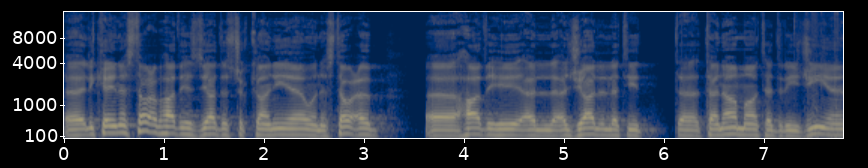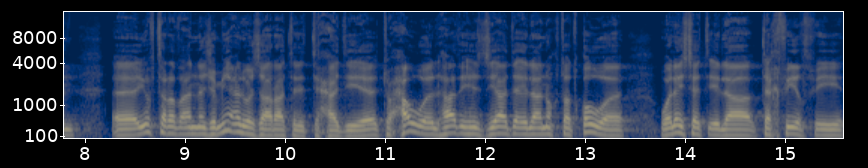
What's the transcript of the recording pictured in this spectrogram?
آه، لكي نستوعب هذه الزيادة السكانية ونستوعب آه، هذه الأجيال التي تنامى تدريجيا. يفترض أن جميع الوزارات الاتحادية تحول هذه الزيادة إلى نقطة قوة وليست إلى تخفيض في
